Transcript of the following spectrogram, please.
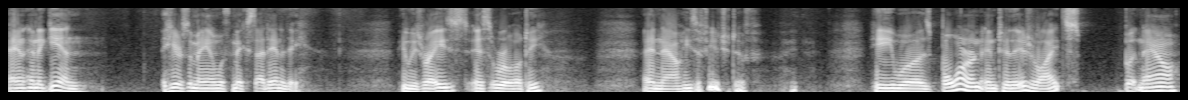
and, and again, here's a man with mixed identity. He was raised as a royalty, and now he's a fugitive. He was born into the Israelites, but now,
